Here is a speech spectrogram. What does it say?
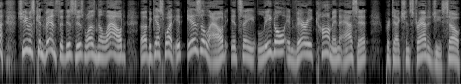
she was convinced that this just wasn't allowed. Uh, but guess what? It is allowed. It's a legal and very common asset protection strategy. So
